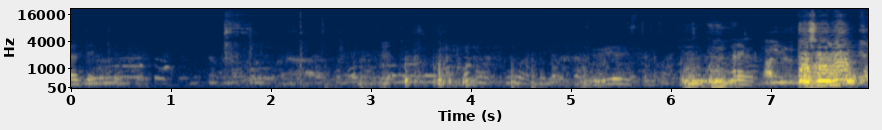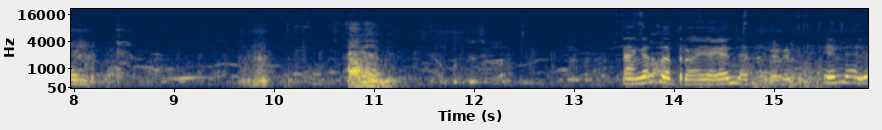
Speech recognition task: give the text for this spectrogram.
పట్టాలు తెచ్చి వసూలు కాలేదు ఏం చేస్తారు ఏం చేయాలి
